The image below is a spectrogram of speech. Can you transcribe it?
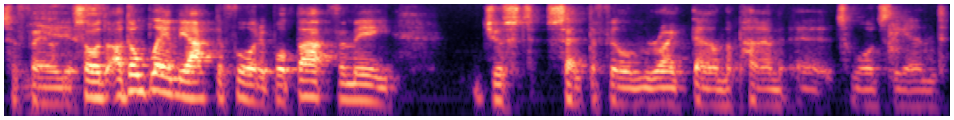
to failure. Yes. So I don't blame the actor for it, but that for me just sent the film right down the pan uh, towards the end.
